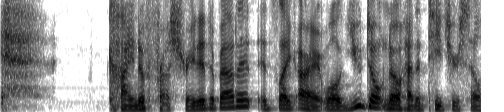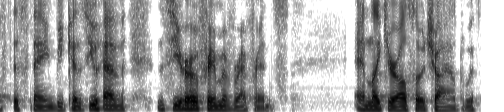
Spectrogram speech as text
kind of frustrated about it, it's like, all right, well, you don't know how to teach yourself this thing because you have zero frame of reference, and like you're also a child with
